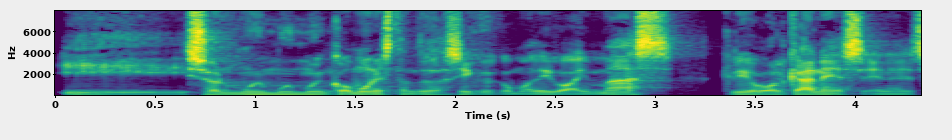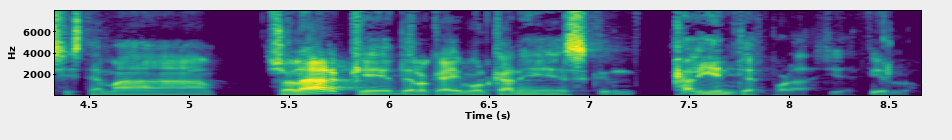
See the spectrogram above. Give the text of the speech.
y son muy, muy, muy comunes. Tanto es así que, como digo, hay más criovolcanes en el sistema solar que de lo que hay volcanes calientes, por así decirlo.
